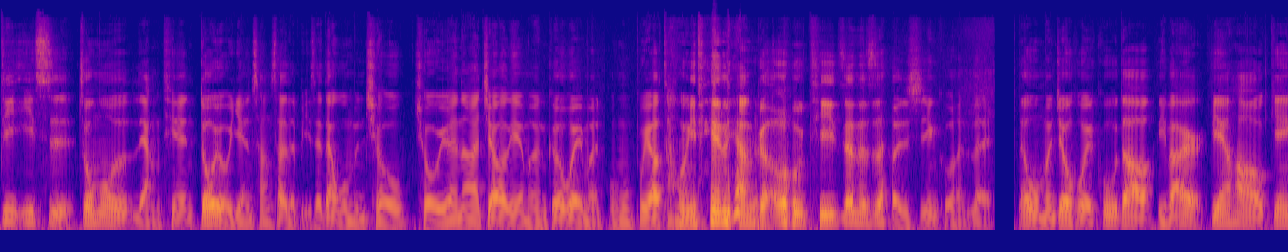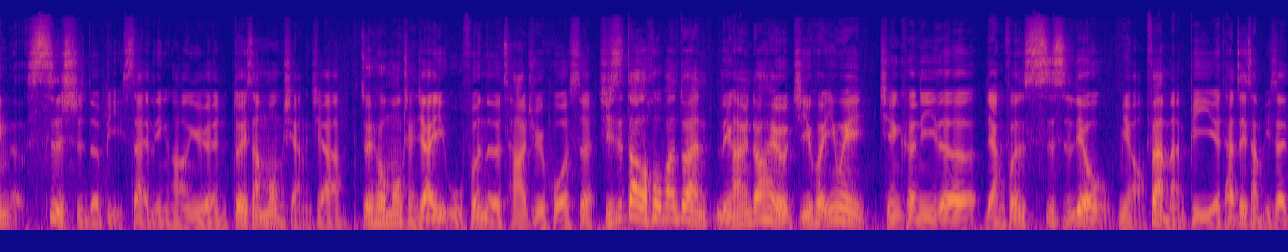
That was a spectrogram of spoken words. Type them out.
第一次周末两天都有延长赛的比赛，但我们球球员啊、教练们、各位们，我们不要同一天两个 OT，真的是很辛苦、很累。那我们就回顾到礼拜二编号 Game 四十的比赛，领航员对上梦想家，最后梦想家以五分的差距获胜。其实到了后半段，领航员都还有机会，因为钱科尼的两分四十六秒犯满毕业，他这场比赛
